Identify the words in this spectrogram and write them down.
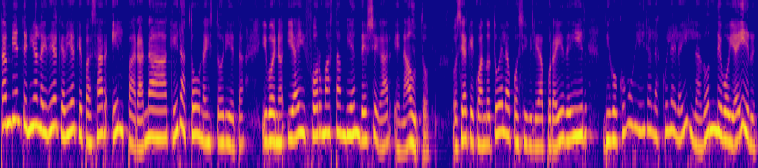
también tenía la idea que había que pasar el Paraná, que era toda una historieta, y bueno, y hay formas también de llegar en auto. O sea que cuando tuve la posibilidad por ahí de ir, digo, ¿cómo voy a ir a la escuela de la isla? ¿Dónde voy a ir?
